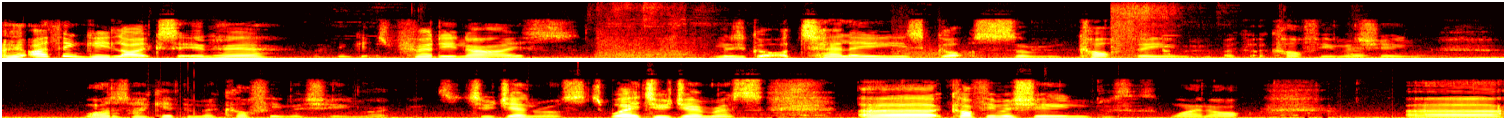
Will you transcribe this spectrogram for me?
I think he likes it in here. I think it's pretty nice. He's got a telly, he's got some coffee, a, coffee machine. Why did I give him a coffee machine? Right, it's too generous. It's way too generous. Uh, coffee machine, why not? Uh,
